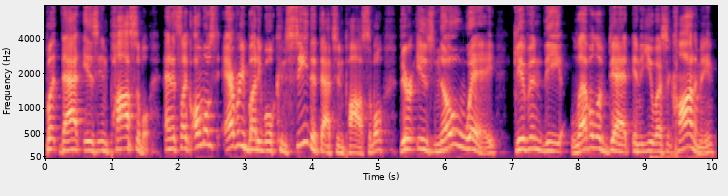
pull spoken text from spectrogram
But that is impossible. And it's like almost everybody will concede that that's impossible. There is no way, given the level of debt in the US economy,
